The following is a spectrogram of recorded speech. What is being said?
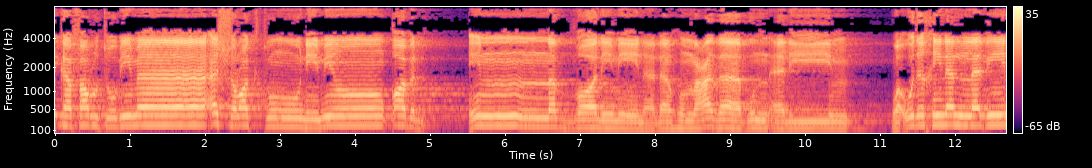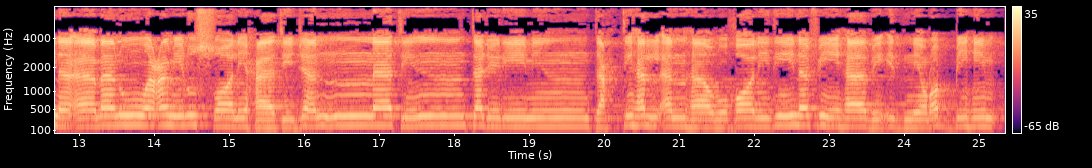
كفرت بما أشركتمون من قبل إن الظالمين لهم عذاب أليم وأدخل الذين آمنوا وعملوا الصالحات جنات تجري من تحتها الأنهار خالدين فيها بإذن ربهم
